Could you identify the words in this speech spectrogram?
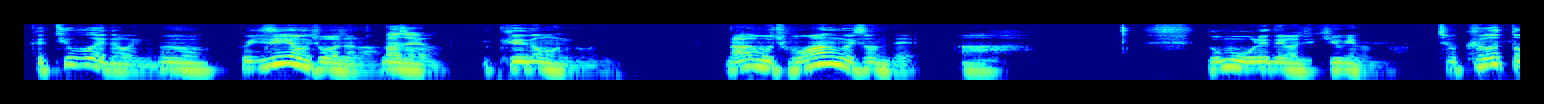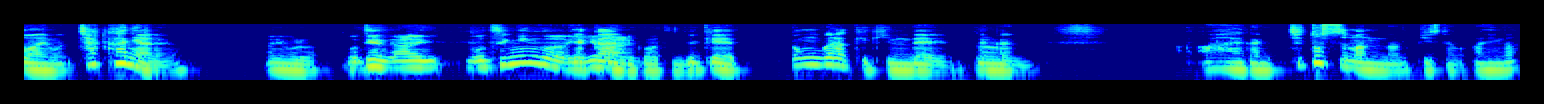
그 튜브에 들어가 있는 거. 어. 그 희승이 형 좋아하잖아. 맞아요. 그거 먹는 거. 나는 뭐 좋아하는 거 있었는데 아 너무 오래돼가지고 기억이 안 난다. 저 그것도 많이 먹. 착한이 알아요? 아니 몰라. 어떻게 아니 뭐 생긴 거 얘기하면 알것 같은데. 이렇게 동그랗게 긴데 약간 아 약간 치토스 맛나 비슷한 거 아닌가?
